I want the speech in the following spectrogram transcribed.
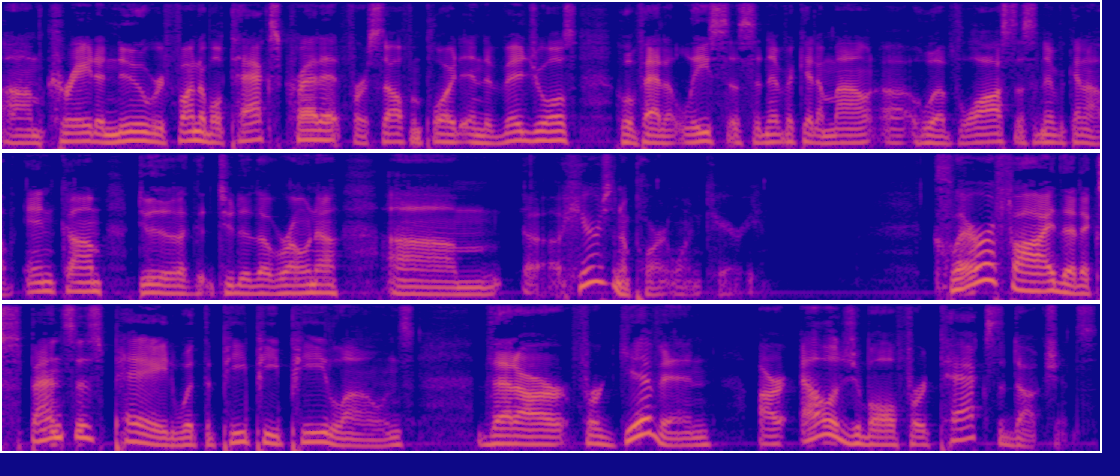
Um, create a new refundable tax credit for self employed individuals who have had at least a significant amount, uh, who have lost a significant amount of income due to the, due to the Rona. Um, uh, here's an important one, Carrie. Clarify that expenses paid with the PPP loans that are forgiven are eligible for tax deductions.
